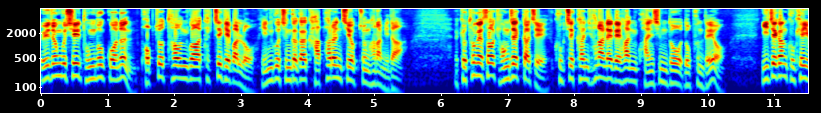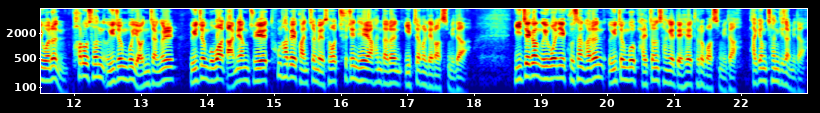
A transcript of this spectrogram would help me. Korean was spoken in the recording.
의정부 시 동북권은 법조타운과 택지 개발로 인구 증가가 가파른 지역 중 하나입니다. 교통에서 경제까지 굵직한 현안에 대한 관심도 높은데요. 이재강 국회의원은 8호선 의정부 연장을 의정부와 남양주의 통합의 관점에서 추진해야 한다는 입장을 내놨습니다. 이재강 의원이 구상하는 의정부 발전상에 대해 들어봤습니다. 박영찬 기자입니다.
